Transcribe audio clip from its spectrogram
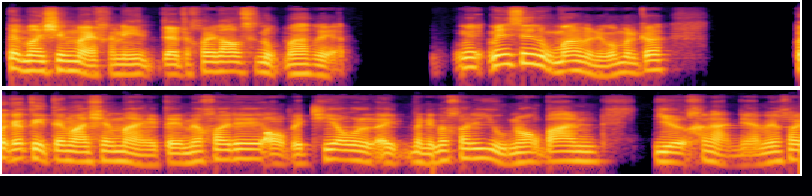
แต่มาเชียงใหม่ครั้งนี้เดี๋ยวจะค่อยเล่าสนุกมากเลยอะไม่ไม่สนุกมากหมายถึงว่ามันก็ ปกติเต้มาเชียงใหม่ เต้ไม่ค่อยได้ออกไปเที่ยวไรหมายถึงไม่ค่อยได้อยู่นอกบ้านเยอะขนาดเนี้ย ไม่ค่อย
